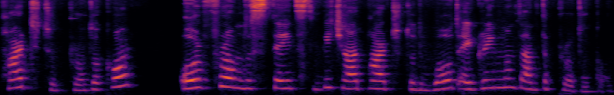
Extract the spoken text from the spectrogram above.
part to protocol or from the states which are part to the both agreement and the protocol.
